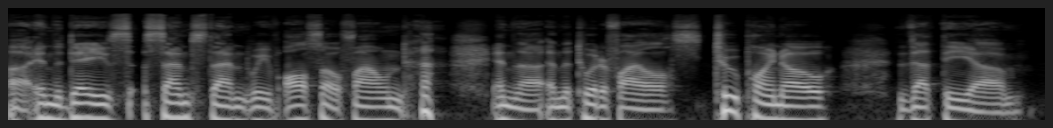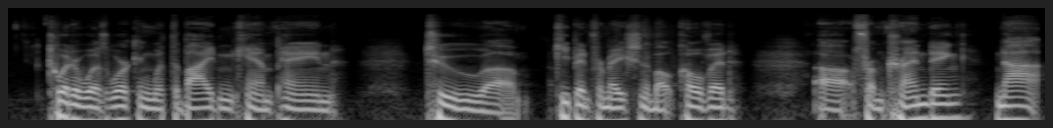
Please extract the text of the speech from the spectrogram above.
Uh, in the days since then, we've also found in the in the Twitter files 2.0 that the um, Twitter was working with the Biden campaign to uh, keep information about COVID uh, from trending, not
